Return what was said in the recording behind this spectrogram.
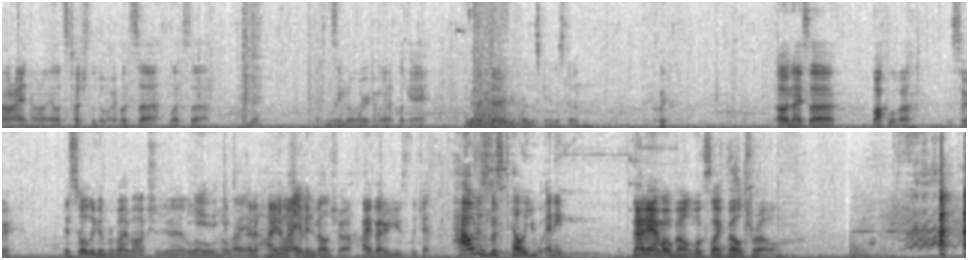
All right, all right. Let's touch the door. Let's uh, let's uh. That didn't seem to work. I'm gonna click A. I'm gonna die before this game is done. Click. Oh, nice uh, baklava, sir. It's totally gonna provide oxygen at a low, He, he alti- might, at a high he altitude. might have been Veltro. I better use the jet. How does this tell you any? That ammo belt looks like Veltro.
